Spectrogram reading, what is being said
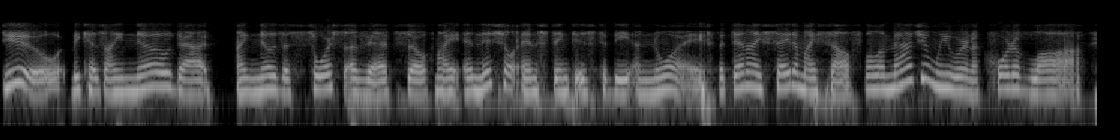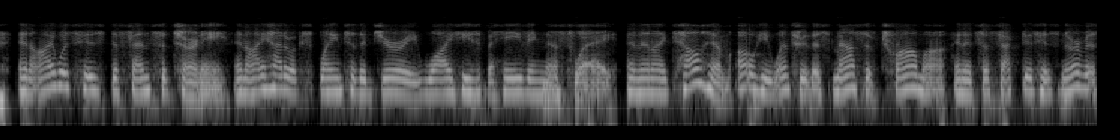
do, because I know that I know the source of it, so my initial instinct is to be annoyed. But then I say to myself, well, imagine we were in a court of law and I was his defense attorney and I had to explain to the jury why he's behaving this way. And then I tell him, oh, he went through this massive trauma and it's affected his nervous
